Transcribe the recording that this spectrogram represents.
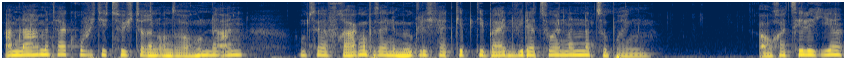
Am Nachmittag rufe ich die Züchterin unserer Hunde an, um zu erfragen, ob es eine Möglichkeit gibt, die beiden wieder zueinander zu bringen. Auch erzähle ich ihr,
